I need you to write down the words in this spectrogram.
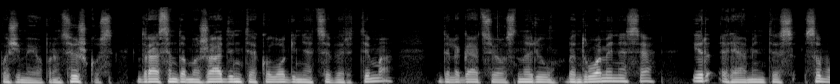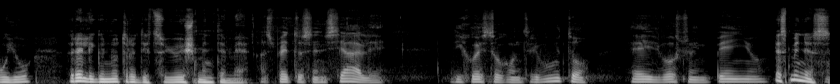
pažymėjo Pranciškus, drąsindama žadinti ekologinį atsivertimą delegacijos narių bendruomenėse ir remintis savųjų religinių tradicijų išmintimi. Esminis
